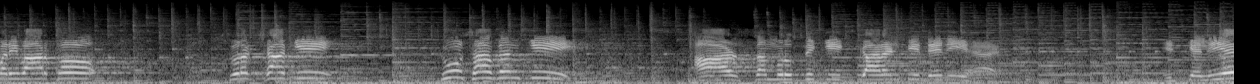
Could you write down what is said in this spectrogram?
परिवार को सुरक्षा की, सुशासन की और समृद्धि की गारंटी देनी है। इसके लिए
